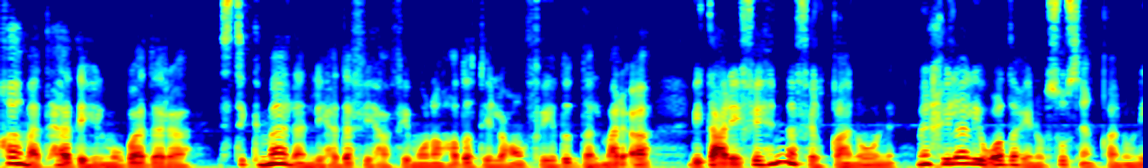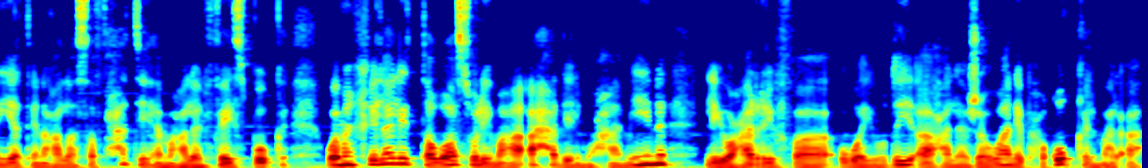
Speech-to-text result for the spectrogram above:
قامت هذه المبادرة استكمالا لهدفها في مناهضة العنف ضد المرأة بتعريفهن في القانون من خلال وضع نصوص قانونية على صفحتهم على الفيسبوك ومن خلال التواصل مع أحد المحامين ليعرف ويضيء على جوانب حقوق المرأة.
